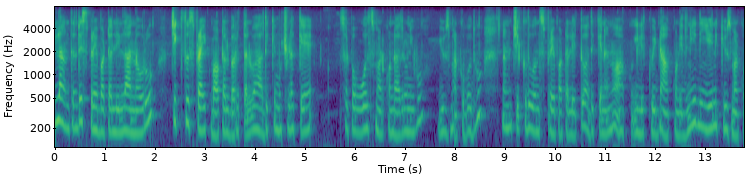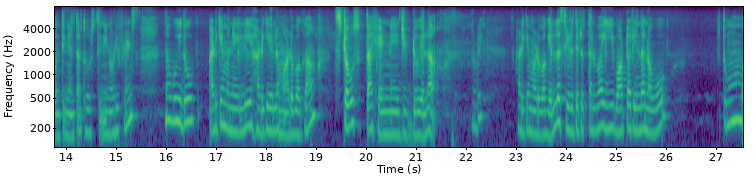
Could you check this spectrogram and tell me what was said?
ಇಲ್ಲ ಅಂತಂದರೆ ಸ್ಪ್ರೇ ಬಾಟಲ್ ಇಲ್ಲ ಅನ್ನೋರು ಚಿಕ್ಕದು ಸ್ಪ್ರೈಟ್ ಬಾಟಲ್ ಬರುತ್ತಲ್ವ, ಅದಕ್ಕೆ ಮುಚ್ಚಳಕ್ಕೆ ಸ್ವಲ್ಪ ಹೋಲ್ಸ್ ಮಾಡ್ಕೊಂಡಾದರೂ ನೀವು ಯೂಸ್ ಮಾಡ್ಕೋಬೋದು. ನಾನು ಚಿಕ್ಕದು ಒಂದು ಸ್ಪ್ರೇ ಬಾಟಲ್ ಇತ್ತು, ಅದಕ್ಕೆ ನಾನು ಹಾಕ್, ಈ ಲಿಕ್ವಿಡ್ನ ಹಾಕ್ಕೊಂಡಿದ್ದೀನಿ ಇದು ಏನಕ್ಕೆ ಯೂಸ್ ಮಾಡ್ಕೊತೀನಿ ಅಂತ ತೋರಿಸ್ತೀನಿ ನೋಡಿ ಫ್ರೆಂಡ್ಸ್ ನಾವು ಇದು ಅಡುಗೆ ಮನೆಯಲ್ಲಿ ಅಡುಗೆ ಎಲ್ಲ ಮಾಡುವಾಗ ಸ್ಟವ್ ಸುತ್ತ ಎಣ್ಣೆ, ಜಿಡ್ಡು ಎಲ್ಲ ನೋಡಿ ಅಡುಗೆ ಮಾಡುವಾಗ ಎಲ್ಲ ಸಿಡಿದಿರುತ್ತಲ್ವ? ಈ ವಾಟರಿಂದ ನಾವು ತುಂಬ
